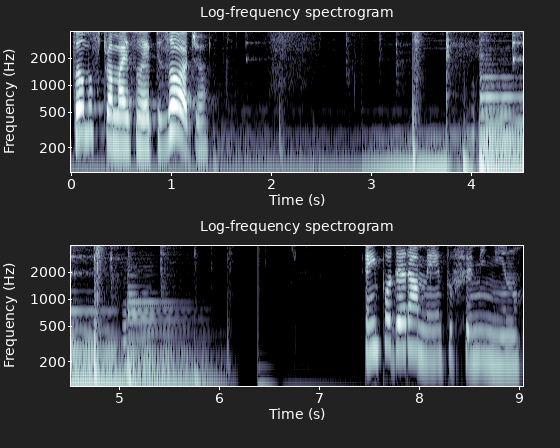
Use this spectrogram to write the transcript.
Vamos para mais um episódio? Empoderamento feminino.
